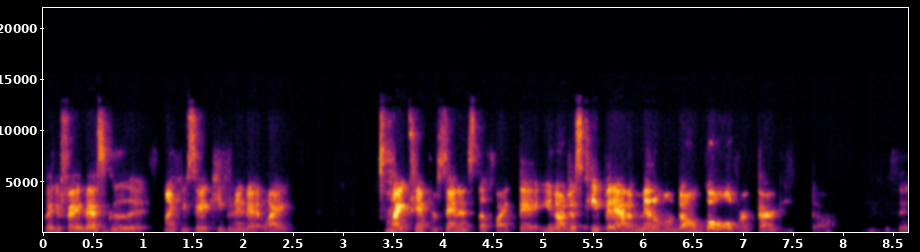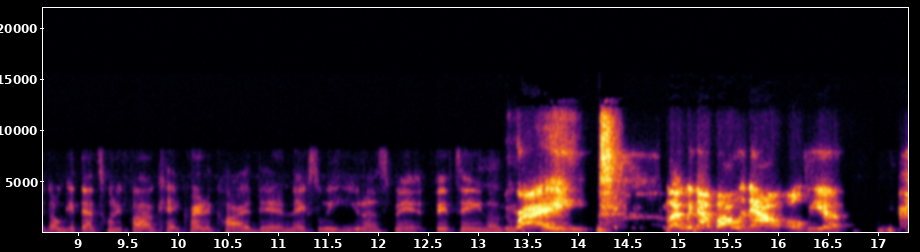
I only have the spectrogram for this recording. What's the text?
Lady Faye, that's good. Like you said, keeping it at like like 10% and stuff like that. You know, just keep it at a minimum. Don't go over 30 though. You said don't get that 25k credit card. Then next week you done spent 15 of it. Right. like we're not balling out over here.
